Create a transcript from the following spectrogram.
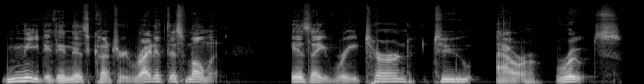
needed in this country right at this moment is a return to our roots.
